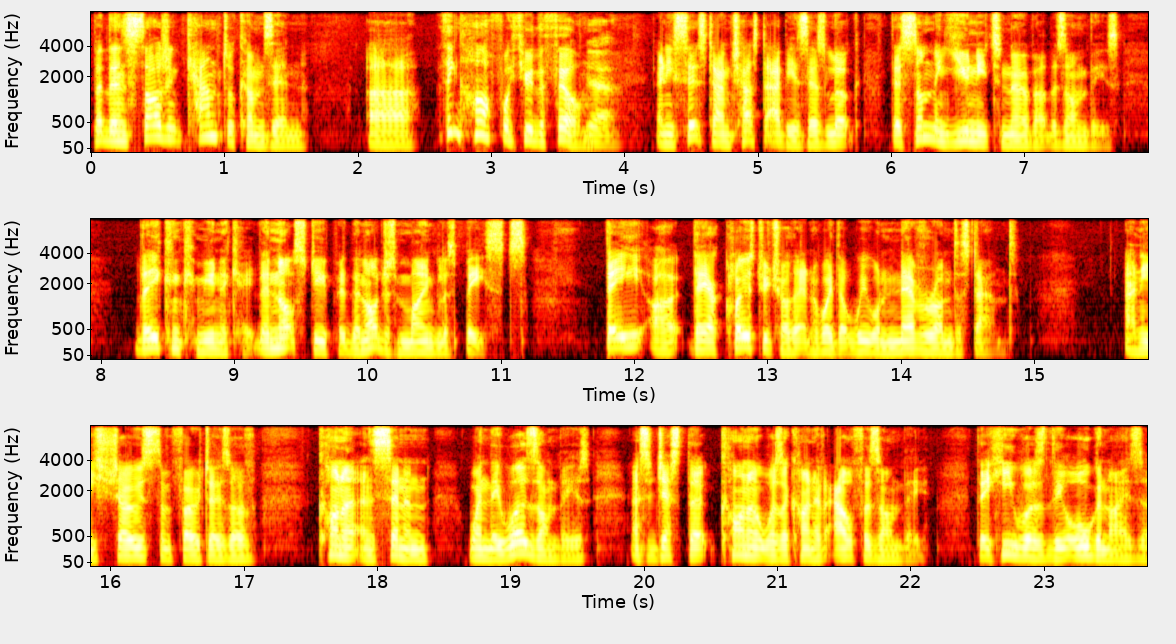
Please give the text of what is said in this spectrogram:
but then Sergeant Cantor comes in, uh, I think halfway through the film. Yeah. And he sits down, chats to Abby, and says, Look, there's something you need to know about the zombies. They can communicate. They're not stupid. They're not just mindless beasts. They are they are close to each other in a way that we will never understand. And he shows some photos of Connor and Senan when they were zombies and suggests that Connor was a kind of alpha zombie, that he was the organizer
